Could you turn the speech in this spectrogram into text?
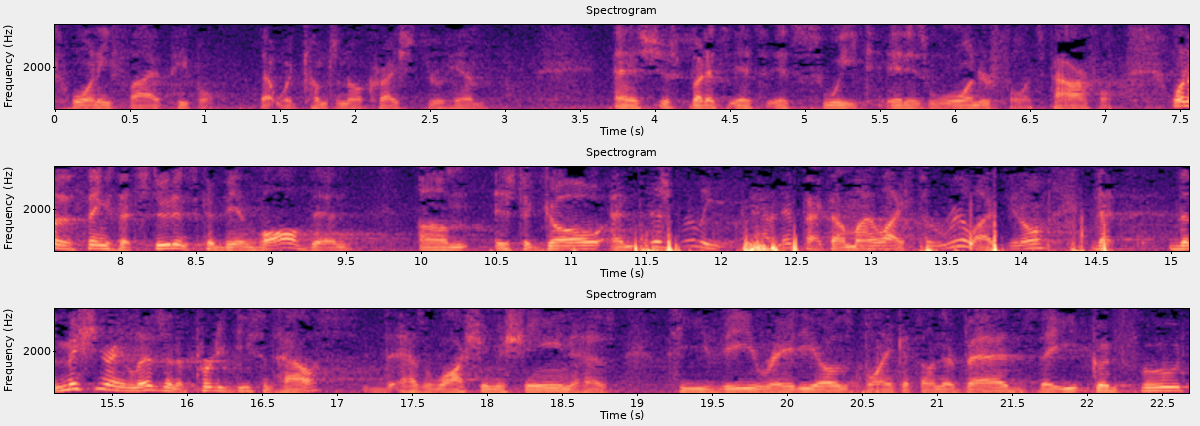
25 people that would come to know Christ through him and it's just, but it's, it's, it's sweet. It is wonderful. It's powerful. One of the things that students could be involved in um, is to go, and this really had an impact on my life, to realize, you know, that the missionary lives in a pretty decent house. It has a washing machine. It has TV, radios, blankets on their beds. They eat good food.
